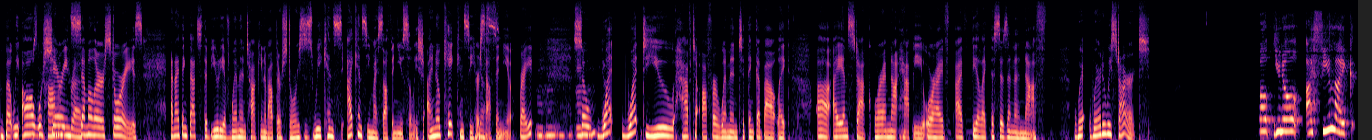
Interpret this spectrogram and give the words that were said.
but we all were sharing thread. similar stories. And I think that's the beauty of women talking about their stories is we can see, I can see myself in you, Salisha. I know Kate can see herself yes. in you, right? Mm-hmm, mm-hmm. So mm-hmm. what, what do you have to offer women to think about like, uh, I am stuck or I'm not happy or I've I feel like this isn't enough. Where where do we start? Well, you know, I feel like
